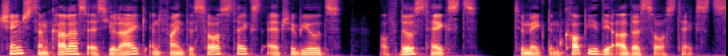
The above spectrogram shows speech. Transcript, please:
Change some colors as you like and find the source text attributes of those texts to make them copy the other source texts.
